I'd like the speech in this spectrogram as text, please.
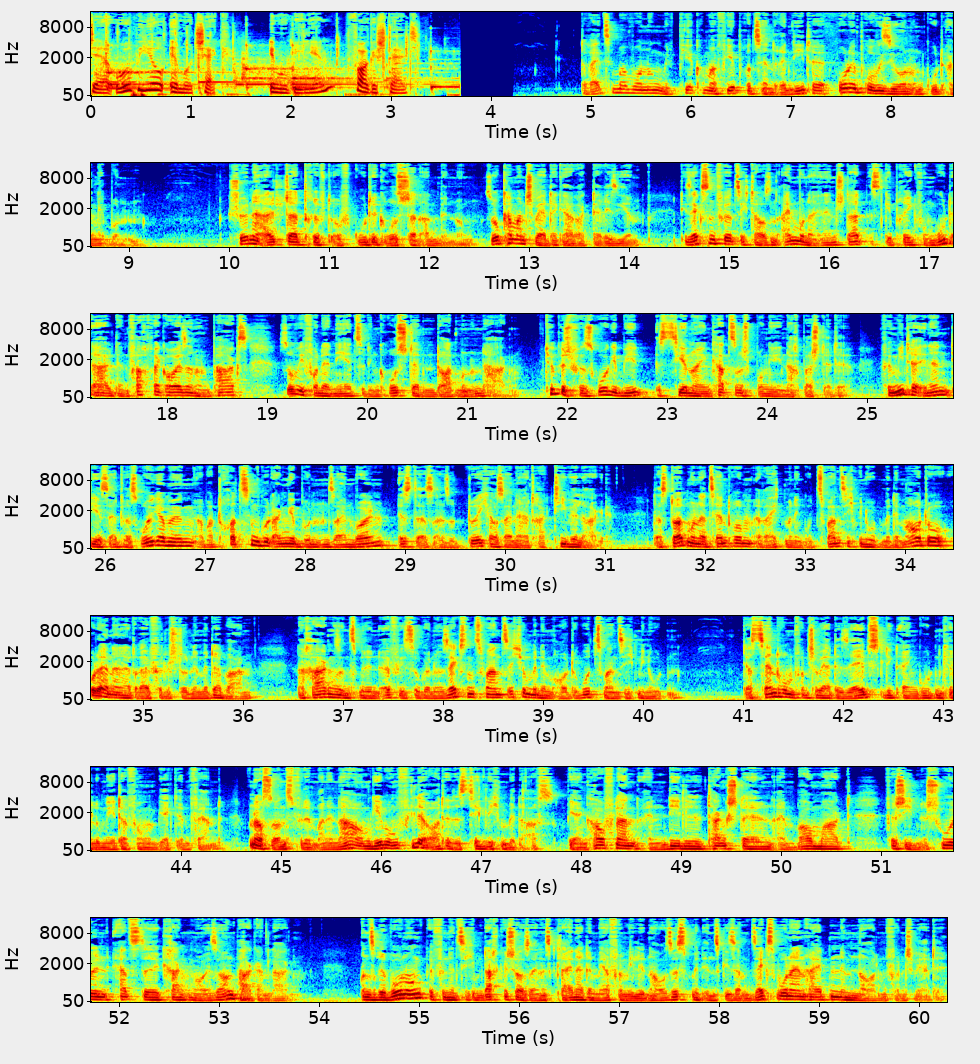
Der Urbio Immocheck. Immobilien vorgestellt. Dreizimmerwohnung mit 4,4% Rendite, ohne Provision und gut angebunden. Schöne Altstadt trifft auf gute Großstadtanbindung. So kann man Schwerte charakterisieren. Die 46.000 Einwohner Innenstadt ist geprägt von gut erhaltenen Fachwerkhäusern und Parks sowie von der Nähe zu den Großstädten Dortmund und Hagen. Typisch fürs Ruhrgebiet ist hier nur ein Katzensprung in die Nachbarstädte. Für MieterInnen, die es etwas ruhiger mögen, aber trotzdem gut angebunden sein wollen, ist das also durchaus eine attraktive Lage. Das Dortmunder Zentrum erreicht man in gut 20 Minuten mit dem Auto oder in einer Dreiviertelstunde mit der Bahn. Nach Hagen sind es mit den Öffis sogar nur 26 und mit dem Auto gut 20 Minuten. Das Zentrum von Schwerte selbst liegt einen guten Kilometer vom Objekt entfernt. Und auch sonst findet man in naher Umgebung viele Orte des täglichen Bedarfs, wie ein Kaufland, einen Lidl, Tankstellen, einen Baumarkt, verschiedene Schulen, Ärzte, Krankenhäuser und Parkanlagen. Unsere Wohnung befindet sich im Dachgeschoss eines kleineren Mehrfamilienhauses mit insgesamt sechs Wohneinheiten im Norden von Schwerte.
